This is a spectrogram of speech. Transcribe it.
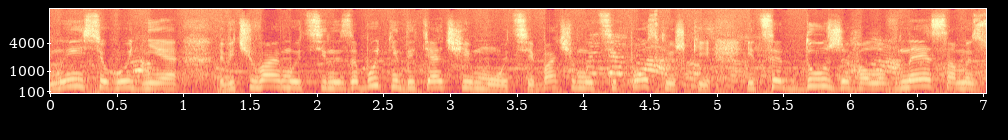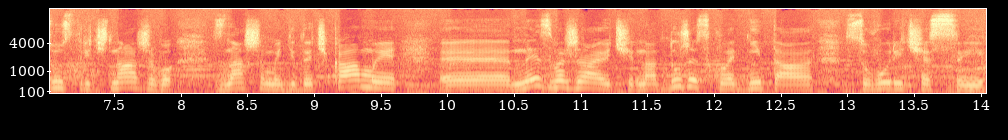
Ми сьогодні відчуваємо ці незабутні дитячі емоції, бачимо ці посмішки, і це дуже головне саме зустріч наживо з нашими діточками, е, незважаючи на дуже складні та суворі часи.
